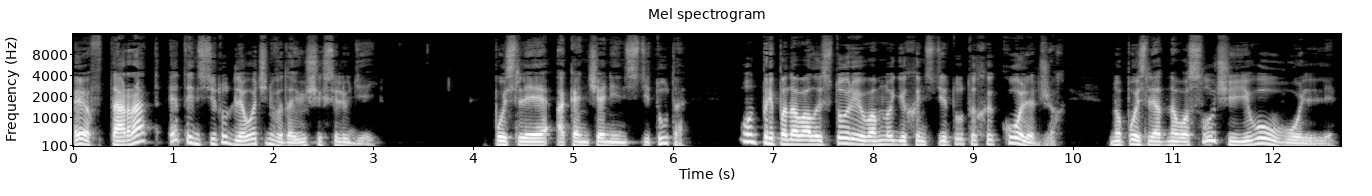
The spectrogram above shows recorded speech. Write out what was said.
Эфтарат – это институт для очень выдающихся людей. После окончания института он преподавал историю во многих институтах и колледжах, но после одного случая его уволили.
